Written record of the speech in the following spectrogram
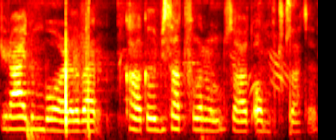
Günaydın bu arada ben kalkalı bir saat falan oldu saat on buçuk zaten.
